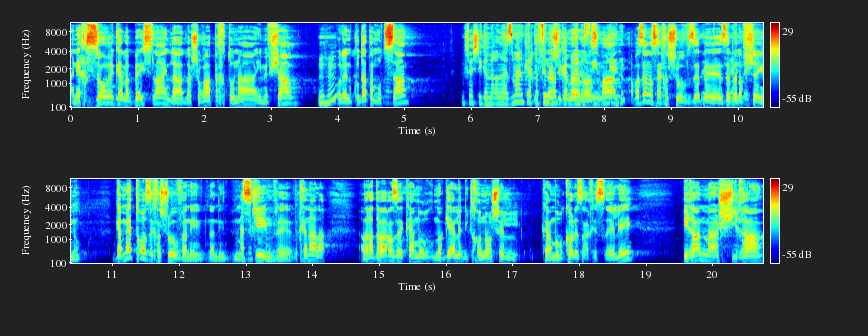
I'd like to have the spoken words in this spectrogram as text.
אני אחזור רגע לבייסליין, לשורה התחתונה, אם אפשר. או לנקודת המוצא. לפני שיגמר לנו הזמן, כי רצינו עוד הרבה נושאים. הזמן, כן. אבל זה נושא חשוב, זה, זה, זה בנפשנו. גם מטרו זה חשוב, אני, אני מסכים ו, וכן הלאה, אבל הדבר הזה כאמור נוגע לביטחונו של כאמור כל אזרח ישראלי. איראן מעשירה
